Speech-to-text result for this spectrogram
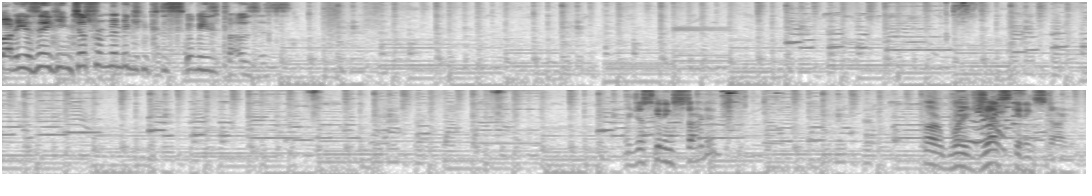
body is aching just from mimicking Kasumi's poses. We're just getting started? Or we're just getting started?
